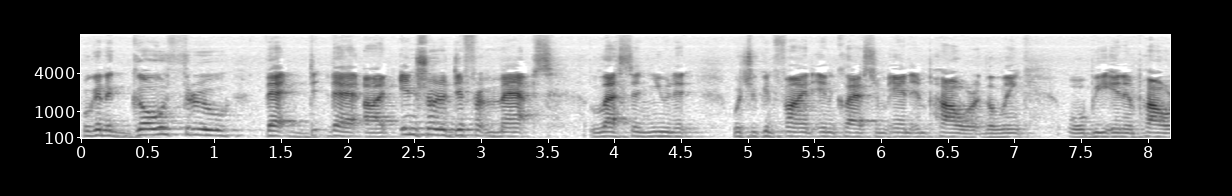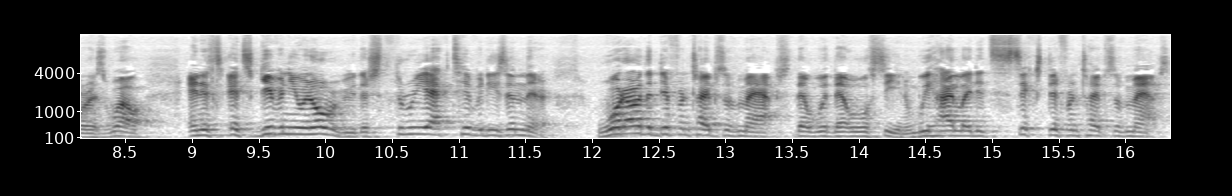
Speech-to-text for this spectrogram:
we're going to go through that, that uh, intro to different maps lesson unit, which you can find in Classroom and Empower. The link will be in Empower as well. And it's, it's giving you an overview. There's three activities in there. What are the different types of maps that, we, that we'll see? And we highlighted six different types of maps.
